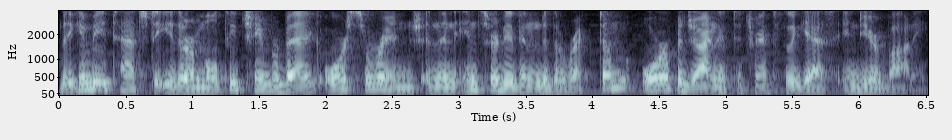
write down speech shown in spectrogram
They can be attached to either a multi-chamber bag or syringe and then inserted into the rectum or vagina to transfer the gas into your body.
